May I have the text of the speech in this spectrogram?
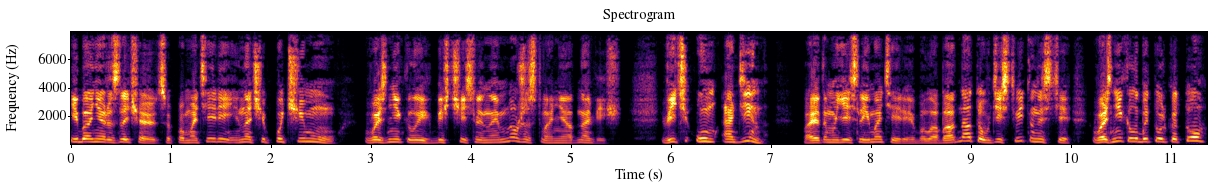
ибо они различаются по материи, иначе почему возникло их бесчисленное множество, а не одна вещь? Ведь ум один, поэтому если и материя была бы одна, то в действительности возникло бы только то,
